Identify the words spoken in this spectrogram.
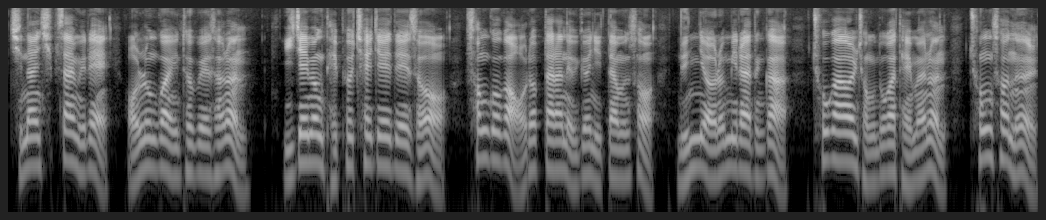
지난 13일에 언론과 인터뷰에서는 이재명 대표 체제에 대해서 선거가 어렵다라는 의견이 있다면서 늦여름이라든가 초가을 정도가 되면은 총선을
